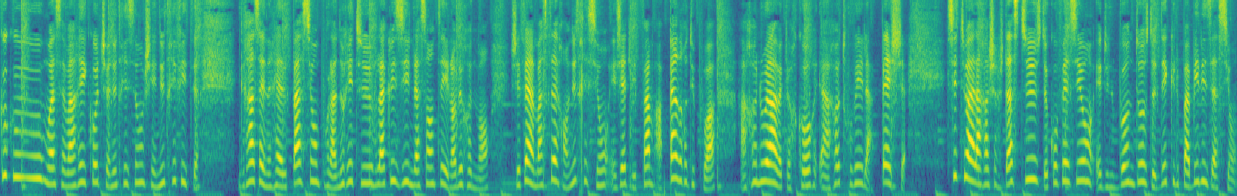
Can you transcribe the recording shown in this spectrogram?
Coucou, moi c'est Marie, coach nutrition chez NutriFit. Grâce à une réelle passion pour la nourriture, la cuisine, la santé et l'environnement, j'ai fait un master en nutrition et j'aide les femmes à perdre du poids, à renouer avec leur corps et à retrouver la pêche. Si tu es à la recherche d'astuces, de confessions et d'une bonne dose de déculpabilisation,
